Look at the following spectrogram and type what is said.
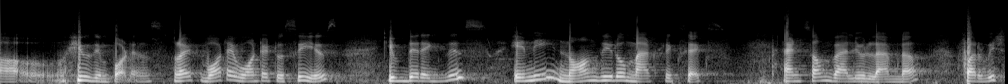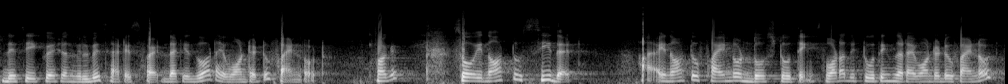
uh, huge importance right? What I wanted to see is if there exists any non-zero matrix x and some value lambda for which this equation will be satisfied. That is what I wanted to find out. Okay? So in order to see that in order to find out those two things. What are the two things that I wanted to find out?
